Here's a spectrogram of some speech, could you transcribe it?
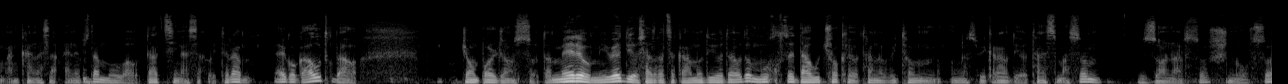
მანქანას აყენებს და მოვაო, დაცინასავით რა. ეგო გაუტყდაო. ჯონ პოლ ჯონსო და მე რო მივედიო სადღაცა გამოდიოდაო და მუხლზე დაუჩოქეოთ, ანუ ვითომ იმას ვიკრავდიო თასმასო, ზონარსო, შნურსო,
